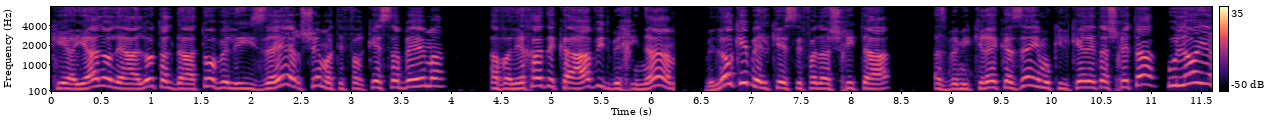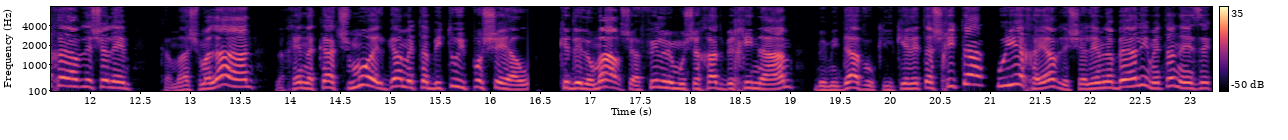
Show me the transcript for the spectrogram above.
כי היה לו להעלות על דעתו ולהיזהר שמא תפרכס הבהמה. אבל איכא דכעביד בחינם, ולא קיבל כסף על השחיטה, אז במקרה כזה, אם הוא קלקל את השחיטה, הוא לא יהיה חייב לשלם. כמשמע לן, לכן נקט שמואל גם את הביטוי פושע הוא, כדי לומר שאפילו אם הוא שחט בחינם, במידה והוא קלקל את השחיטה, הוא יהיה חייב לשלם לבעלים את הנזק.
